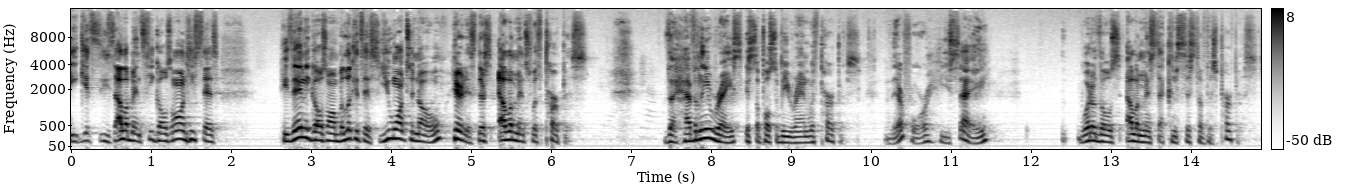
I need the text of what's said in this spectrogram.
He gets these elements. He goes on. He says, he then he goes on, but look at this. You want to know, here it is, there's elements with purpose. The heavenly race is supposed to be ran with purpose. Therefore, you say, what are those elements that consist of this purpose?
